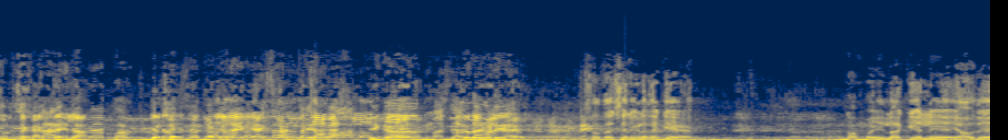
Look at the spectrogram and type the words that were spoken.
ತೋರ್ಸಕ್ಕಾಗ್ತಾ ಇಲ್ಲ ಈಗ ಉತ್ತರ ಕೊಡಿ. ಸದಸ್ಯರು ಹೇಳಿದಂಗೆ ನಮ್ಮ ಇಲಾಖೆಯಲ್ಲಿ ಯಾವುದೇ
